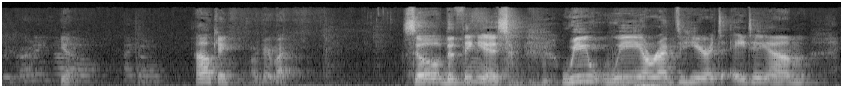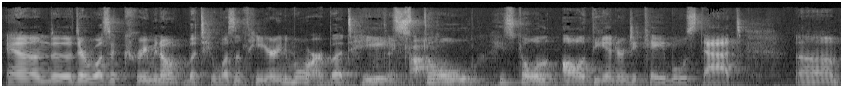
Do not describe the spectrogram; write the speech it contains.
recording? Yeah. Hello. I go. Ah, okay. Okay, bye. So the thing is, we we arrived here at 8 a.m. and uh, there was a criminal, but he wasn't here anymore. But he Thank God. stole he stole all the energy cables that um,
